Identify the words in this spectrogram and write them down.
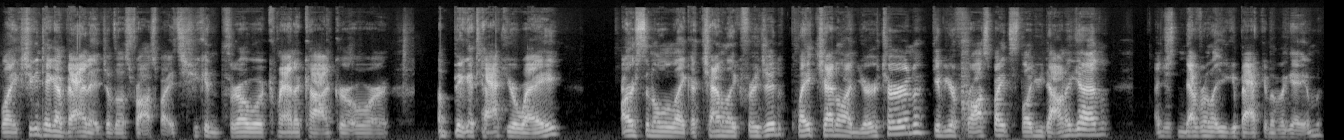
Like she can take advantage of those frostbites. She can throw a command and conquer or a big attack your way. Arsenal like a channel like frigid, play channel on your turn, give your frostbite, slow you down again, and just never let you get back into the game.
